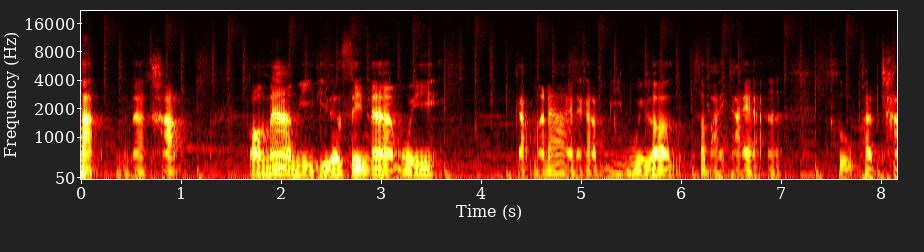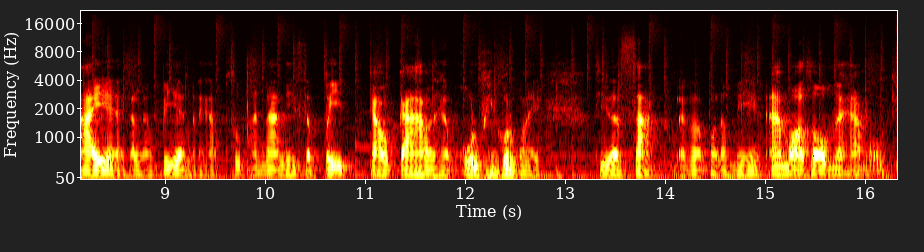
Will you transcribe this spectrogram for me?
ศักดิ์นะครับ กองหน้ามีธีรศิลป์อะมุ้ยกลับมาได้นะครับ มีมุ้ยก็สบายใจอะสุพัชชัยอะกำลังเปี้ยงนะครับ สุพนัทนี่สปีด 99 นะครับ โคตรวิ่งโคตรไวธีรศักดิ์แล้วก็ปรเมศอะเหมาะสมนะครับ โอเค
